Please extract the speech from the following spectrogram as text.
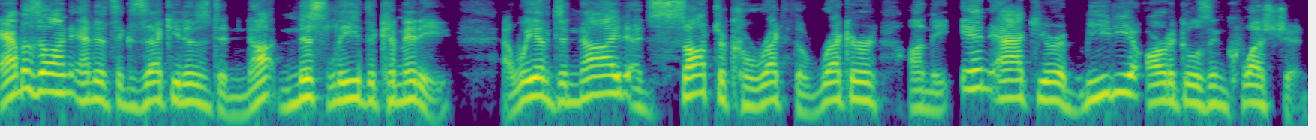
Amazon and its executives did not mislead the committee, and we have denied and sought to correct the record on the inaccurate media articles in question.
